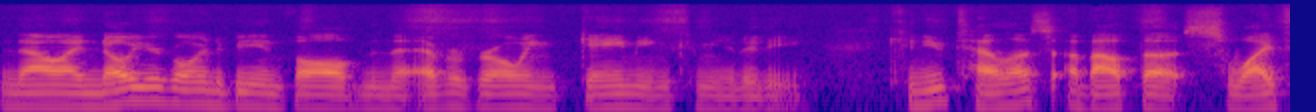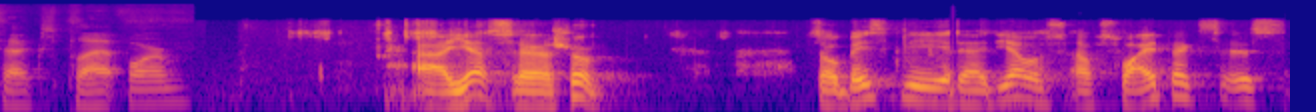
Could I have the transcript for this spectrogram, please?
Now, I know you're going to be involved in the ever growing gaming community. Can you tell us about the Switex platform? Uh, yes, sure. So basically, the idea of, of Switex is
